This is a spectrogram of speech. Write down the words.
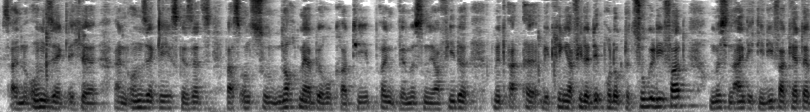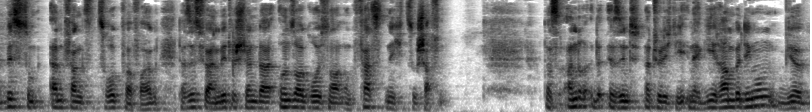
Das ist eine unsägliche, ein unsägliches Gesetz, was uns zu noch mehr Bürokratie bringt. Wir müssen ja viele mit, äh, wir kriegen ja viele Produkte zugeliefert und müssen eigentlich die Lieferkette bis zum Anfang zurückverfolgen. Das ist für einen Mittelständler unserer Größenordnung fast nicht zu schaffen. Das andere sind natürlich die Energierahmenbedingungen. Wir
